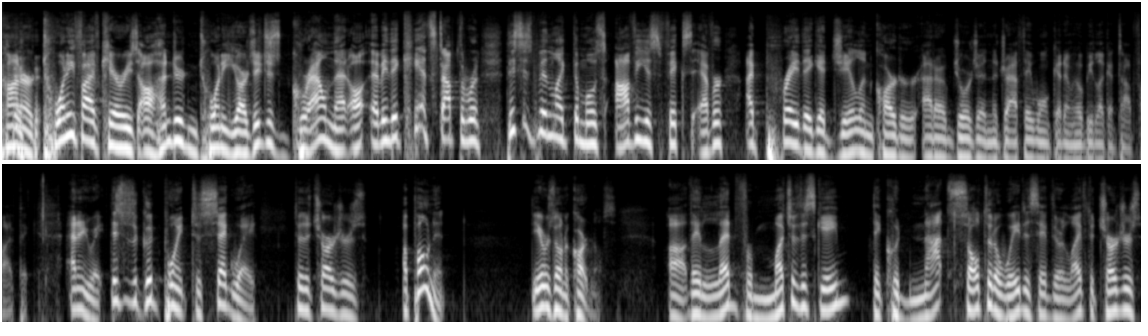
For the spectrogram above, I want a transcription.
Conner, 25 carries, 120 yards. They just ground that. all- I mean, they can't stop the run. This has been like the most obvious fix ever. I pray they get Jalen Carter out of Georgia in the draft. They won't get him. He'll be like a top five pick. At any rate, this is a good point to segue to the Chargers' opponent, the Arizona Cardinals. Uh, they led for much of this game. They could not salt it away to save their life. The Chargers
